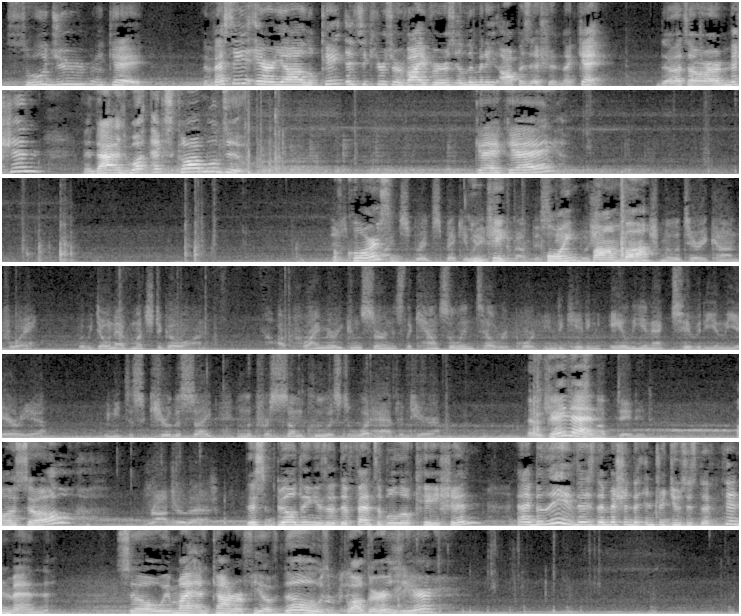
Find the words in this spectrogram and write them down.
Soldier, okay. Investigate area, locate and secure survivors, eliminate opposition. Okay. That's our mission, and that is what XCOM will do. Okay, okay. Of course, speculation take Point Bomba. Military convoy, but we don't have much to go on. Our primary concern is the Council Intel report indicating alien activity in the area. We need to secure the site and look for some clue as to what happened here. Okay then. Updated. Also, Roger that. this building is a defensible location, and I believe this is the mission that introduces the Thin Men. So we might encounter a few of those buggers here.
